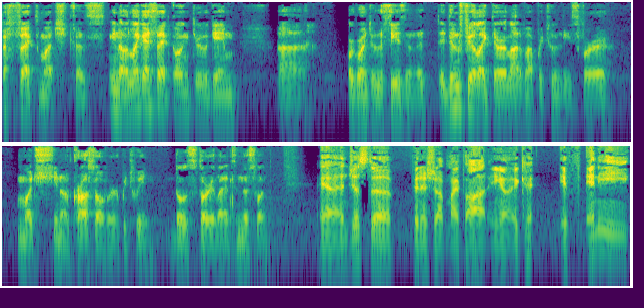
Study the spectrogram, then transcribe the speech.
affect much because you know, like I said, going through the game uh, or going through the season, it, it didn't feel like there were a lot of opportunities for much you know crossover between those storylines and this one. Yeah, and just to finish up my thought, you know, it, if any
